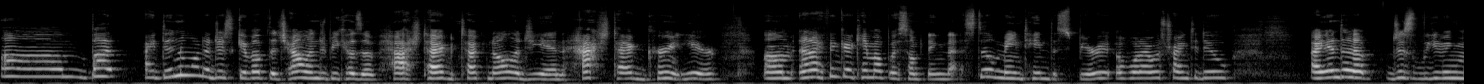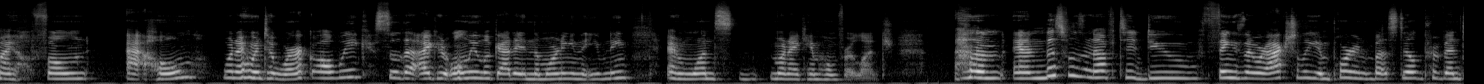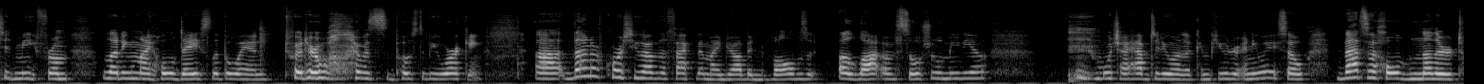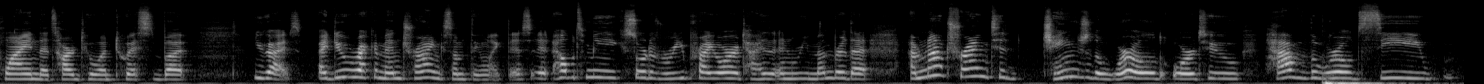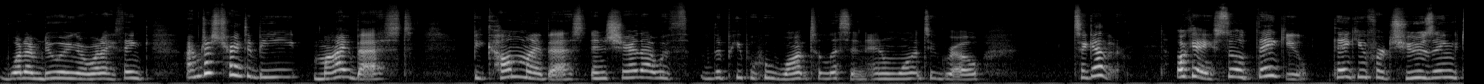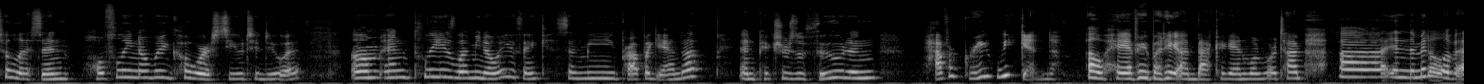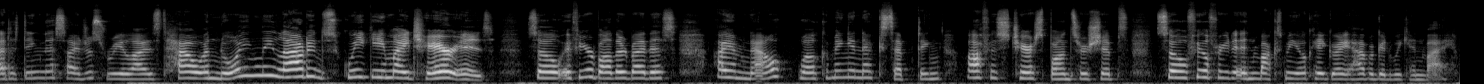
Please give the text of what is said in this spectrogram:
Um, but I didn't want to just give up the challenge because of hashtag technology and hashtag current year. Um, and I think I came up with something that still maintained the spirit of what I was trying to do. I ended up just leaving my phone at home when I went to work all week so that I could only look at it in the morning and the evening and once when I came home for lunch. Um, and this was enough to do things that were actually important but still prevented me from letting my whole day slip away on Twitter while I was supposed to be working. Uh, then, of course, you have the fact that my job involves a lot of social media, which I have to do on the computer anyway, so that's a whole nother twine that's hard to untwist, but you guys, I do recommend trying something like this. It helped me sort of reprioritize and remember that I'm not trying to change the world or to have the world see what I'm doing or what I think. I'm just trying to be my best, become my best, and share that with the people who want to listen and want to grow together. Okay, so thank you. Thank you for choosing to listen. Hopefully, nobody coerced you to do it. Um, and please let me know what you think. Send me propaganda and pictures of food, and have a great weekend. Oh, hey everybody, I'm back again one more time. Uh, in the middle of editing this, I just realized how annoyingly loud and squeaky my chair is. So, if you're bothered by this, I am now welcoming and accepting office chair sponsorships, so feel free to inbox me. Okay, great, have a good weekend, bye.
